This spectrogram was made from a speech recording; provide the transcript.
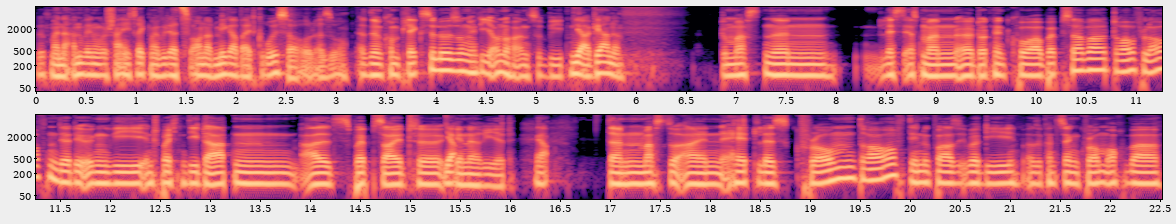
Wird meine Anwendung wahrscheinlich direkt mal wieder 200 Megabyte größer oder so. Also eine komplexe Lösung hätte ich auch noch anzubieten. Ja, gerne. Du machst einen, lässt erstmal einen äh, .NET Core Webserver drauflaufen, der dir irgendwie entsprechend die Daten als Webseite Ja. generiert. Ja. Dann machst du ein Headless Chrome drauf, den du quasi über die, also kannst du den Chrome auch über,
